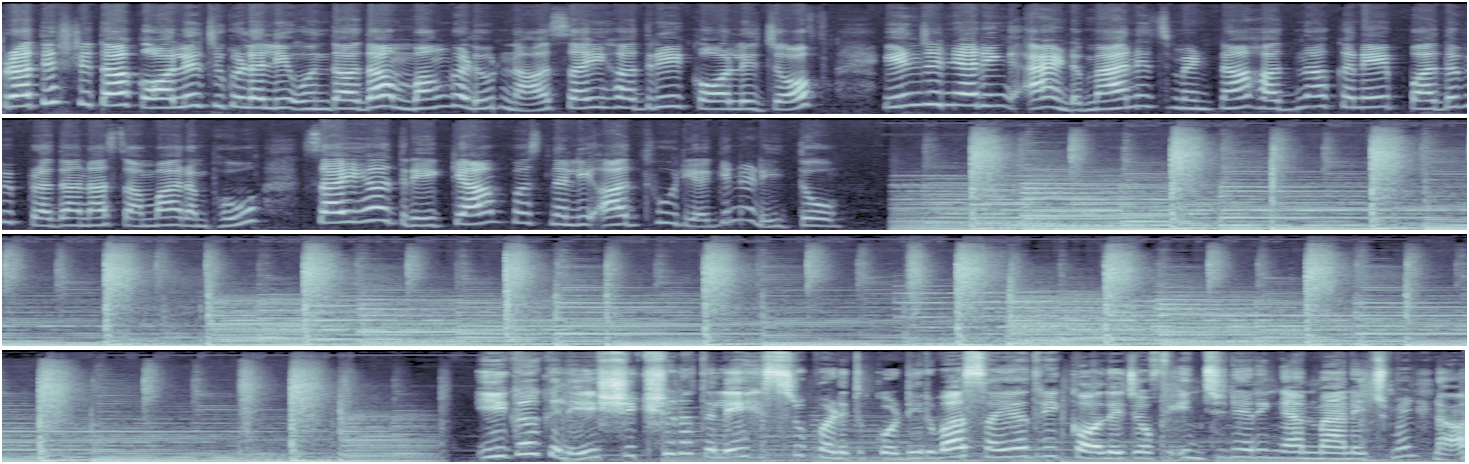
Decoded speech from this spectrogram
ಪ್ರತಿಷ್ಠಿತ ಕಾಲೇಜುಗಳಲ್ಲಿ ಒಂದಾದ ಮಂಗಳೂರಿನ Sahyadri college of engineering and ಮ್ಯಾನೇಜ್ಮೆಂಟ್ನ ಹದಿನಾಲ್ಕನೇ ಪದವಿ ಪ್ರದಾನ ಸಮಾರಂಭವು ಸಹ್ಯಾದ್ರಿ ಕ್ಯಾಂಪಸ್ನಲ್ಲಿ ಅದ್ದೂರಿಯಾಗಿ ನಡೆಯಿತು. ಈಗಾಗಲೇ ಶಿಕ್ಷಣದಲ್ಲೇ ಹೆಸರು ಪಡೆದುಕೊಂಡಿರುವ Sahyadri college of engineering and ಮ್ಯಾನೇಜ್ಮೆಂಟ್ನ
